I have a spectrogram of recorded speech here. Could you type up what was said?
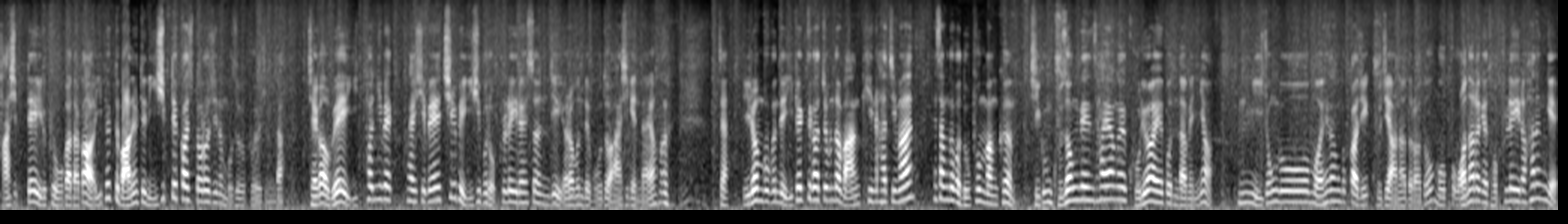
40대 이렇게 오가다가 이펙트 많을 때는 20대까지 떨어지는 모습을 보여줍니다. 제가 왜이 1280에 720으로 플레이를 했었는지 여러분들 모두 아시겠나요? 자 이런 부분들 이펙트가 좀 더 많긴 하지만 해상도가 높은 만큼 지금 구성된 사양을 고려해 본다면요 음, 이 정도 뭐 해상도까지 굳이 안 하더라도 뭐 원활하게 더 플레이를 하는 게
